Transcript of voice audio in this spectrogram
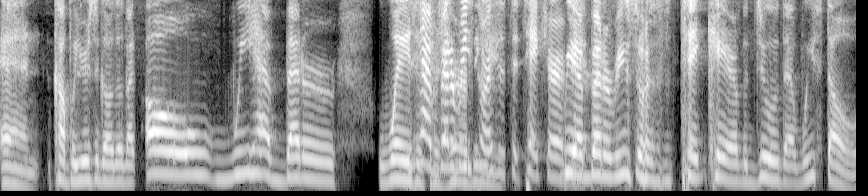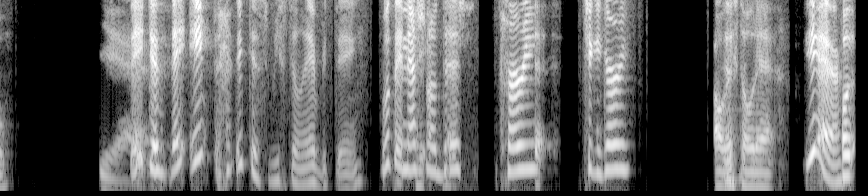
And a couple years ago, they're like, "Oh, we have better ways. We have better resources it. to take care of. We it. have better resources to take care of the jewels that we stole." Yeah, they just they they just be stealing everything. What's their national dish? Curry, chicken curry. Oh, they stole that. Yeah, but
